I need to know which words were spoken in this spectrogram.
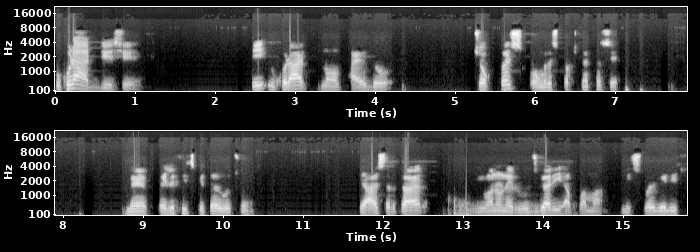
ઉકળાટ જે છે, એ ઉકળાટનો ફાયદો ચોક્કસ કોંગ્રેસ પક્ષને થશે. મેં પહેલેથી જ કહેતો આવ્યો છું કે આ સરકાર યુવાનોને રોજગારી આપવામાં નિષ્ફળ ગયેલી છે.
